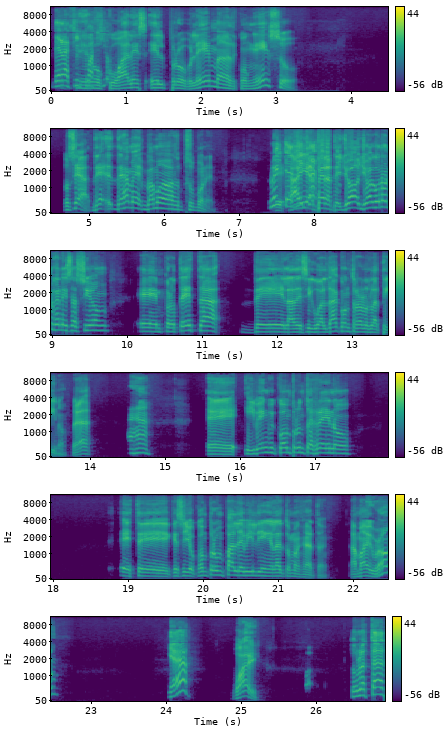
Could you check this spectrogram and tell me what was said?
de la Pero situación. ¿cuál es el problema con eso? O sea, de- déjame, vamos a suponer. Luis, Eh, hay- espérate, yo, yo hago una organización en protesta de la desigualdad contra los latinos, ¿verdad? Ajá. Eh, y vengo y compro un terreno, este, qué sé yo, compro un par de building en el Alto Manhattan. Am I wrong? Ya. Why? ¿Tú, le estás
